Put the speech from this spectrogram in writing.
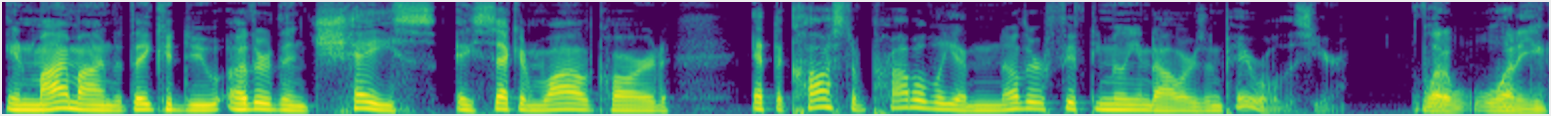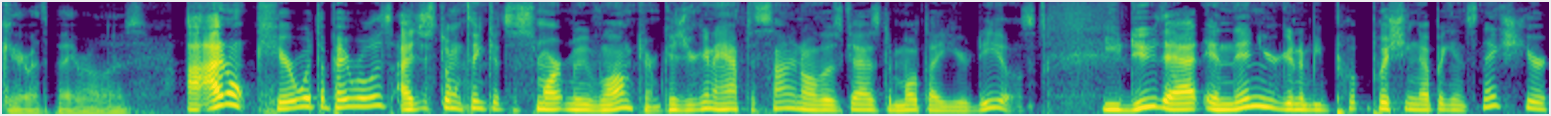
in my mind that they could do other than chase a second wild card at the cost of probably another fifty million dollars in payroll this year. What What do you care what the payroll is? I don't care what the payroll is. I just don't think it's a smart move long term because you're going to have to sign all those guys to multi year deals. You do that, and then you're going to be pu- pushing up against next year.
